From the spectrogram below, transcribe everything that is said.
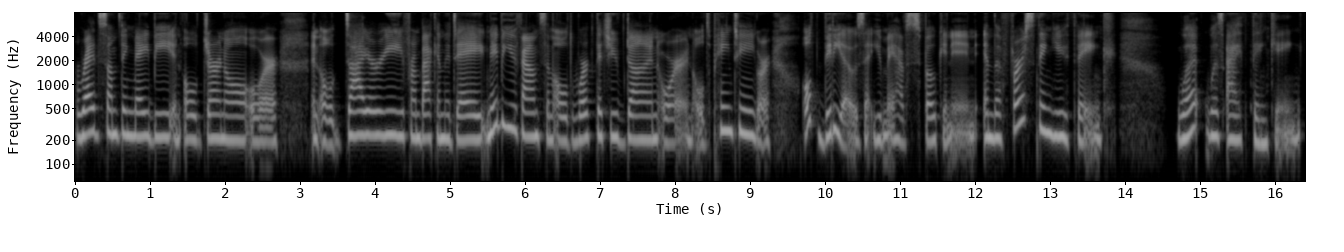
read something, maybe an old journal or an old diary from back in the day? Maybe you found some old work that you've done or an old painting or old videos that you may have spoken in. And the first thing you think, what was I thinking?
